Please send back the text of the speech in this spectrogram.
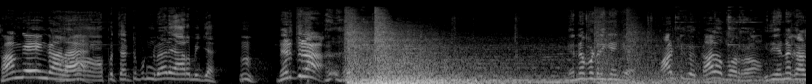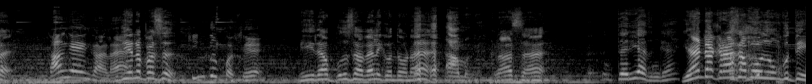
காங்கேயங்கால அப்ப சட்டுப்புட்டு வேலைய ஆரம்பிங்க. ம். நிறுத்துடா. என்ன பண்றீங்க மாட்டுக்கு காலை போடுறோம். இது என்ன காலை? காங்கேயங்கால இது என்ன பஸ் ஹிந்து பஸ் நீ தான் புதுசா வேலைக்கு வந்தவன? ஆமாங்க. கிராஸ? தெரியாதுங்க. ஏன்டா கிராஸா போகுது உன் குத்தி?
